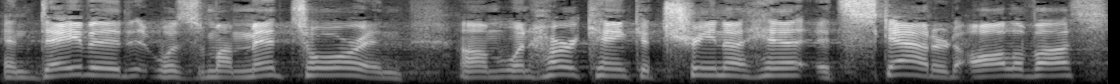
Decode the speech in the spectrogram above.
And David was my mentor. And um, when Hurricane Katrina hit, it scattered all of us.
